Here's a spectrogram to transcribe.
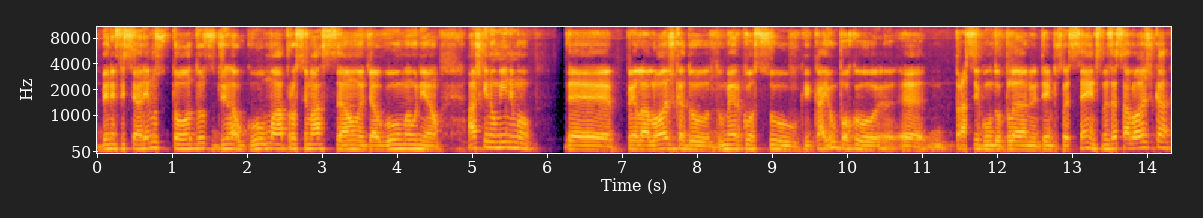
beneficiaremos todos de alguma aproximação, de alguma união. Acho que, no mínimo, é, pela lógica do, do Mercosul, que caiu um pouco é, para segundo plano em tempos recentes, mas essa lógica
